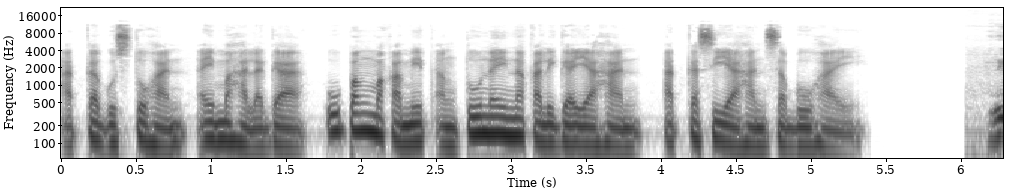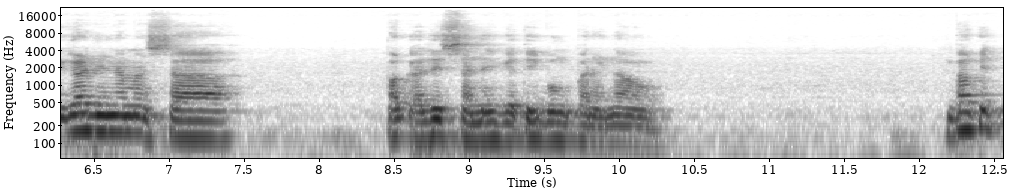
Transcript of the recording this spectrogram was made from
at kagustuhan ay mahalaga upang makamit ang tunay na kaligayahan at kasiyahan sa buhay. Regarding naman sa pag-alis sa negatibong pananaw, bakit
